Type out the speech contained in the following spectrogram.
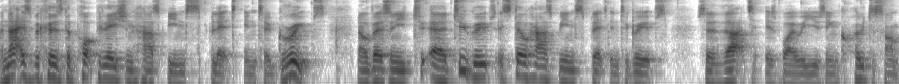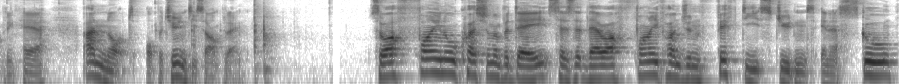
And that is because the population has been split into groups. Now, there's only two, uh, two groups, it still has been split into groups. So that is why we're using quota sampling here and not opportunity sampling. So our final question of the day says that there are 550 students in a school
